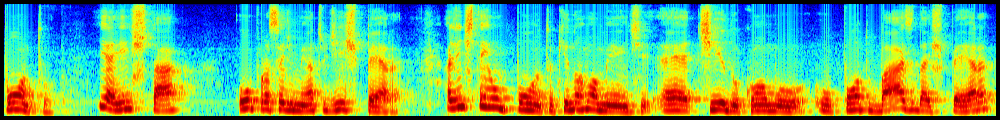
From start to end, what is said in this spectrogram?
ponto. E aí está o procedimento de espera. A gente tem um ponto que normalmente é tido como o ponto base da espera,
